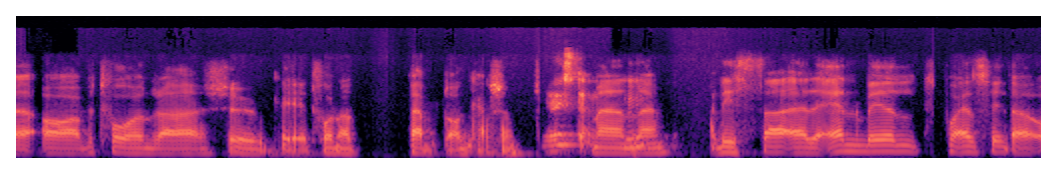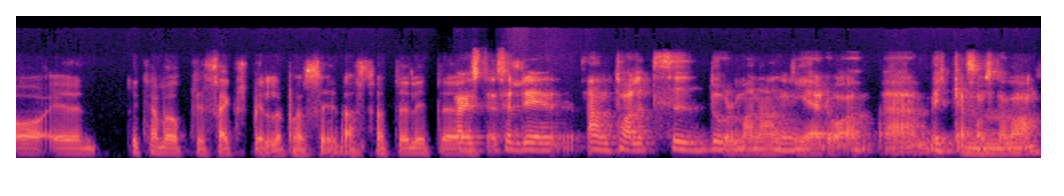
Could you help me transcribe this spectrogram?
eh, av 220, 215 kanske. Just det. Men mm. eh, vissa är det en bild på en sida och eh, det kan vara upp till sex bilder på en sida. Så det är lite... Ja, just det. Så det är antalet sidor man anger då, eh, vilka som ska Mm. vara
